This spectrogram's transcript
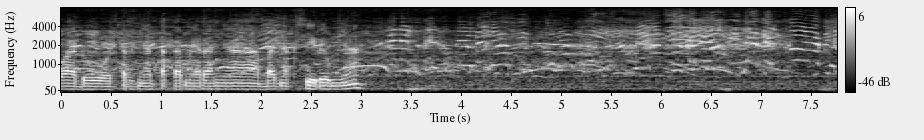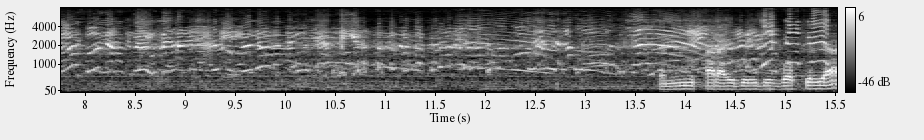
waduh ternyata kameranya banyak sirumnya dan ini para ibu-ibu gokil ya.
